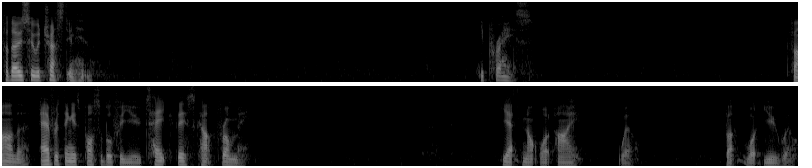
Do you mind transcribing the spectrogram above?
for those who would trust in him. He prays. Father, everything is possible for you. Take this cup from me. Yet not what I will, but what you will.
